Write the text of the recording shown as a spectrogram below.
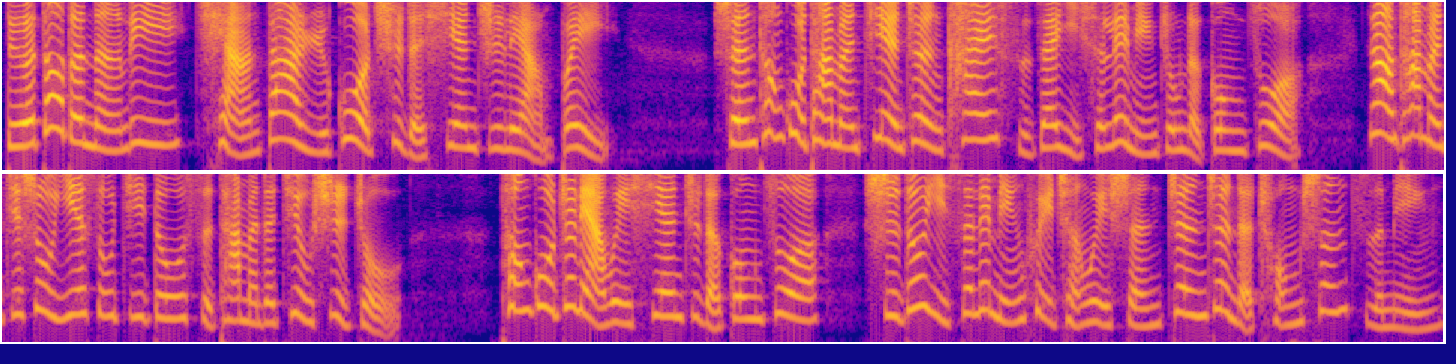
得到的能力，强大于过去的先知两倍。神通过他们见证开始在以色列民中的工作，让他们接受耶稣基督是他们的救世主。通过这两位先知的工作，使得以色列民会成为神真正的重生子民。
